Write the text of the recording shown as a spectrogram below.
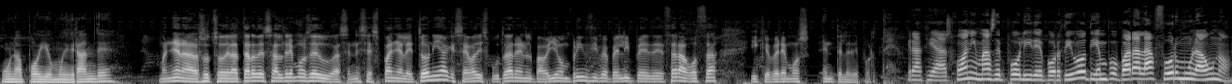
un apoyo muy grande Mañana a las 8 de la tarde saldremos de dudas en ese España-Letonia que se va a disputar en el pabellón Príncipe Felipe de Zaragoza y que veremos en Teledeporte. Gracias, Juan. Y más de Polideportivo, tiempo para la Fórmula 1.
